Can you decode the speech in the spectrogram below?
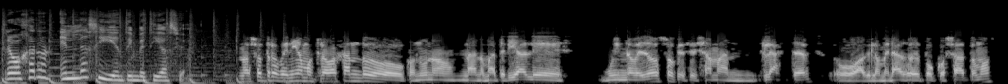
trabajaron en la siguiente investigación. Nosotros veníamos trabajando con unos nanomateriales muy novedosos que se llaman clusters o aglomerados de pocos átomos,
